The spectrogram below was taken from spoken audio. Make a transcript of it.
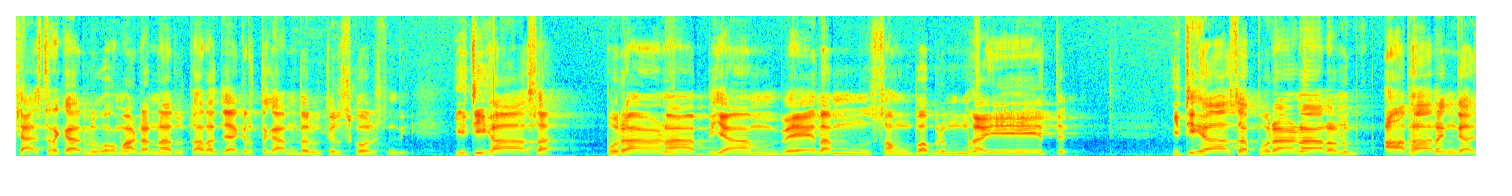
శాస్త్రకారులు ఒక మాట అన్నారు చాలా జాగ్రత్తగా అందరూ తెలుసుకోవాల్సింది. ఇతిహాస పురాణాభ్యాం వేదం సముపబ్రహ్మయేత్ ఇతిహాస పురాణాలను ఆధారంగా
